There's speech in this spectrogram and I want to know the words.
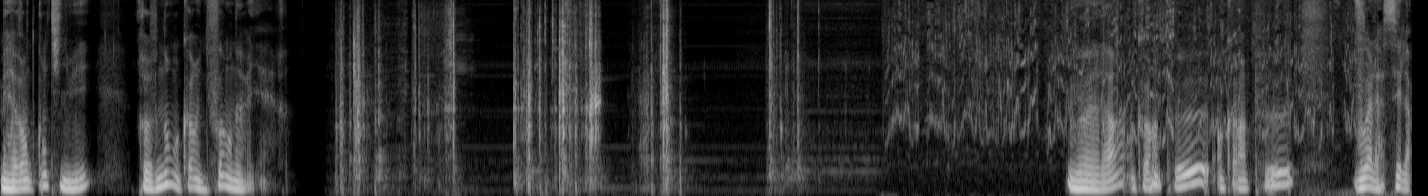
Mais avant de continuer, revenons encore une fois en arrière. Voilà, encore un peu, encore un peu. Voilà, c'est là.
